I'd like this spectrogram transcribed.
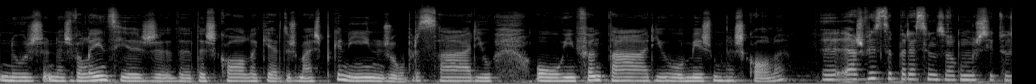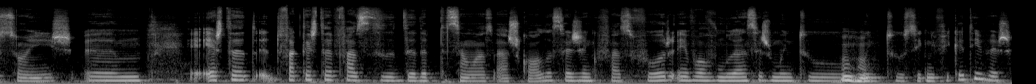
nos, nas valências da, da escola, quer dos mais pequeninos, ou berçário, ou infantário, ou mesmo na escola? Eh, às vezes aparecem-nos algumas situações. Hum, esta, de facto, esta fase de adaptação à, à, escola, seja em que fase for, envolve mudanças muito, uhum. muito significativas.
